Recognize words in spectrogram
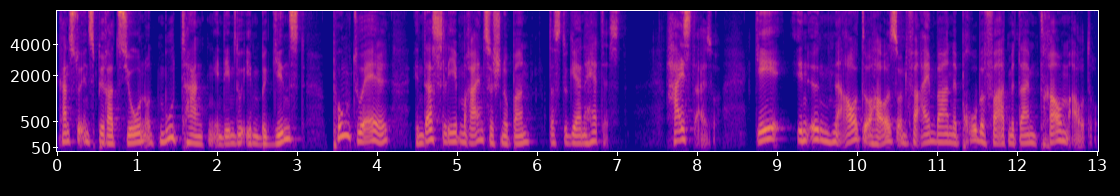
kannst du Inspiration und Mut tanken, indem du eben beginnst, punktuell in das Leben reinzuschnuppern, das du gerne hättest. Heißt also, geh in irgendein Autohaus und vereinbare eine Probefahrt mit deinem Traumauto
